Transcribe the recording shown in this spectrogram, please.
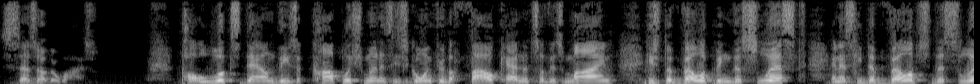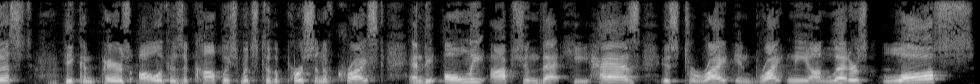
says otherwise. Paul looks down these accomplishments as he's going through the file cabinets of his mind. He's developing this list, and as he develops this list, he compares all of his accomplishments to the person of Christ, and the only option that he has is to write in bright neon letters, loss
